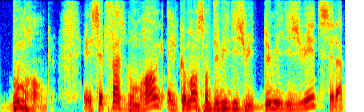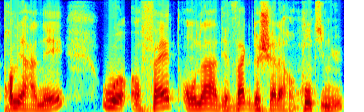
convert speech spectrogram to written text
boomerang. Et cette phase boomerang, elle commence en 2018. 2018, c'est la première année où en fait on a des vagues de chaleur en continu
